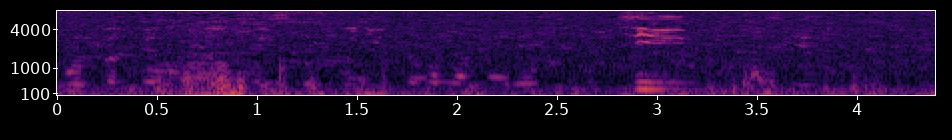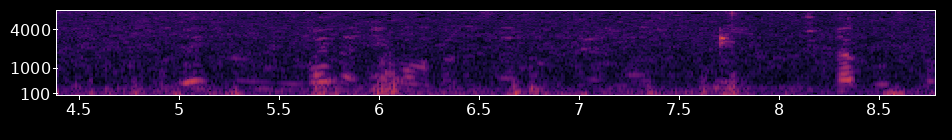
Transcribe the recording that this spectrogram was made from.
Muy contenta, es, es bonito. Sí, así es. Es un buen amigo, lo conocemos, ya nos da gusto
